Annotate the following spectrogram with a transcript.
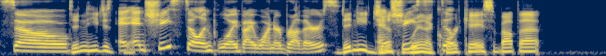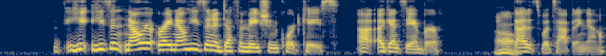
So Didn't he just and, and she's still employed by Warner Brothers. didn't he just win a still- court case about that? He, he's in now. Right now, he's in a defamation court case uh, against Amber. Oh. That is what's happening now.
